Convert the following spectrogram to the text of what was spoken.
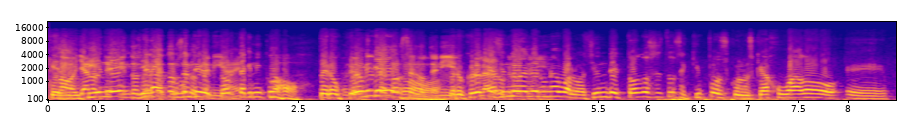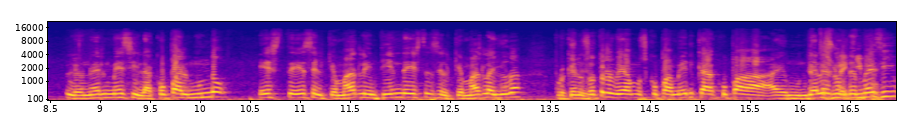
que No, ya lo entiende, te- en llega 2014 con un lo director tenía, ¿eh? técnico, No. pero En creo 2014 que, lo tenía. pero creo claro que haciendo lo tenía. una evaluación de todos estos equipos con los que ha jugado eh, Leonel Messi la Copa del Mundo, este es el que más le entiende, este es el que más le ayuda. Porque nosotros veíamos Copa América, Copa eh, Mundiales, Este es donde. Messi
